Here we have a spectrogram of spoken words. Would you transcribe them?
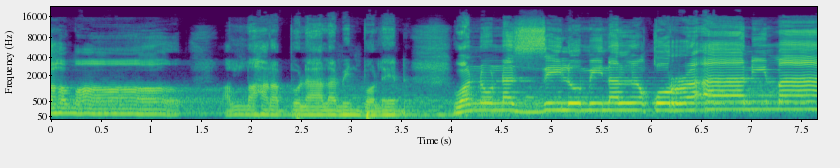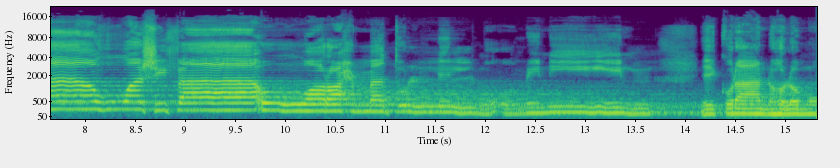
রহমত। আল্লাহ রাব্বুল আলামিন বলেন, ওয়ানুনাজ্জিলু মিনাল কুরআনি মা হুয়া শিফাউ ওয়া রাহমাতুল লিল মুমিনিন। এই কোরআন হলো মু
